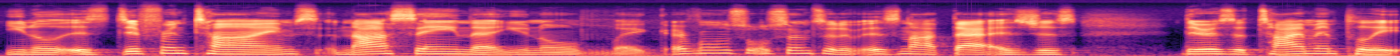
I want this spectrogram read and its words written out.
You know, it's different times. Not saying that you know, like everyone's so sensitive. It's not that. It's just there's a time and place.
